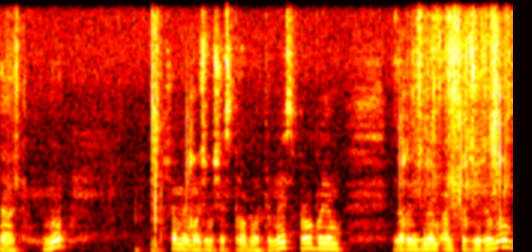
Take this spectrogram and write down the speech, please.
Так, ну, що ми можемо ще спробувати? Ми спробуємо, зараз візьмемо альфа-джерело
